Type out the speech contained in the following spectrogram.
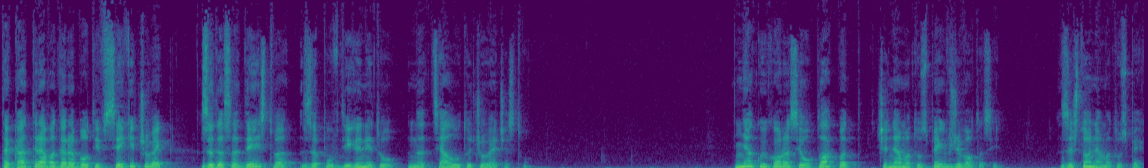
Така трябва да работи всеки човек, за да съдейства за повдигането на цялото човечество. Някои хора се оплакват, че нямат успех в живота си. Защо нямат успех?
